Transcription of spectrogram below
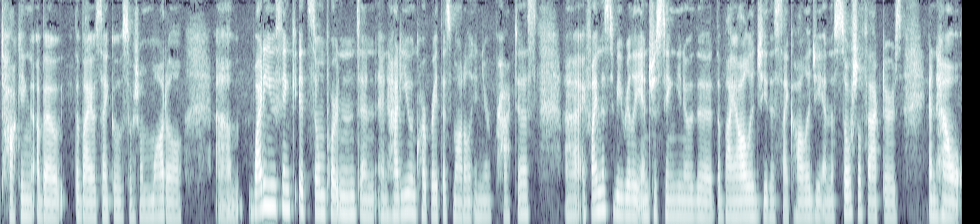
talking about the biopsychosocial model um, why do you think it's so important, and and how do you incorporate this model in your practice? Uh, I find this to be really interesting. You know, the the biology, the psychology, and the social factors, and how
